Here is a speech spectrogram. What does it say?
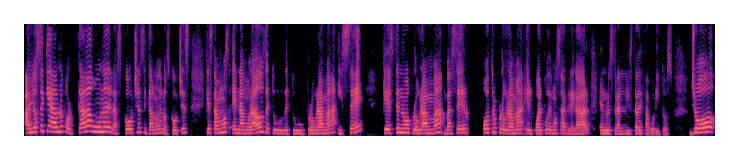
Ah, yo sé que hablo por cada una de las coaches y cada uno de los coaches que estamos enamorados de tu, de tu programa y sé que este nuevo programa va a ser otro programa el cual podemos agregar en nuestra lista de favoritos. Yo,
